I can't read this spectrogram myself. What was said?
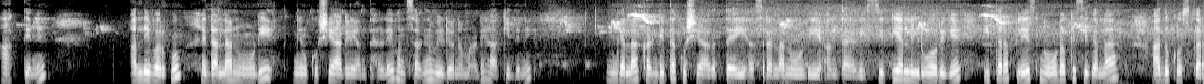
ಹಾಕ್ತೀನಿ. ಅಲ್ಲಿವರೆಗೂ ಇದೆಲ್ಲ ನೋಡಿ ನೀವು ಖುಷಿ ಆಗಲಿ ಅಂತ ಹೇಳಿ ಒಂದು ಸಣ್ಣ ವಿಡಿಯೋನ ಮಾಡಿ ಹಾಕಿದ್ದೀನಿ. ನಿಮಗೆಲ್ಲ ಖಂಡಿತ ಖುಷಿ ಆಗುತ್ತೆ ಈ ಹೆಸರೆಲ್ಲ ನೋಡಿ ಅಂತ ಹೇಳಿ. ಸಿಟಿಯಲ್ಲಿ ಇರುವವರಿಗೆ ಈ ಥರ ಪ್ಲೇಸ್ ನೋಡೋಕ್ಕೆ ಸಿಗಲ್ಲ. ಅದಕ್ಕೋಸ್ಕರ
